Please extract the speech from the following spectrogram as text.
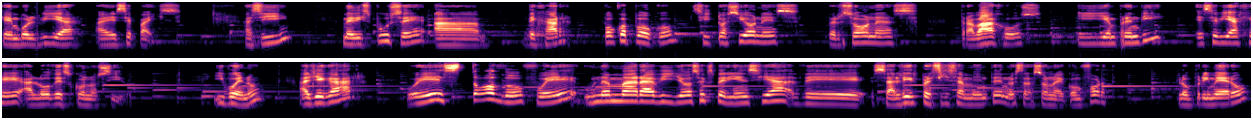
que envolvía a ese país. Así me dispuse a dejar poco a poco situaciones, personas, trabajos y emprendí ese viaje a lo desconocido. Y bueno, al llegar, pues todo fue una maravillosa experiencia de salir precisamente de nuestra zona de confort. Lo primero,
